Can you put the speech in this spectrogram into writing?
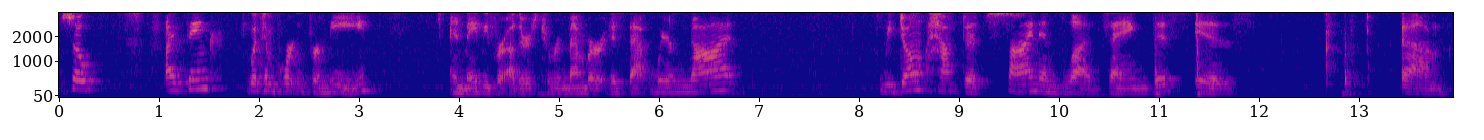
So I think what's important for me and maybe for others to remember is that we're not we don't have to sign in blood saying this is um,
